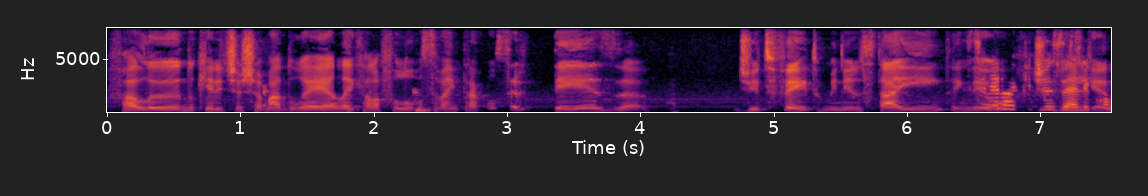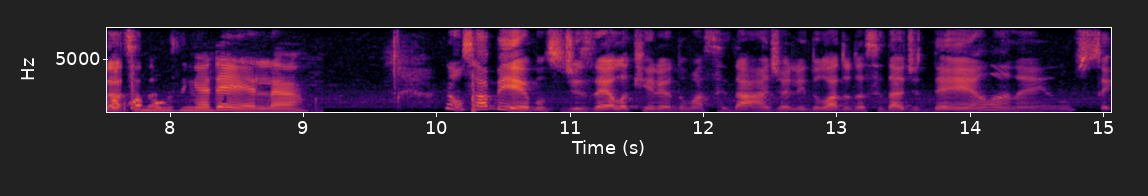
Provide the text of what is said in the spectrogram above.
falando que ele tinha chamado ela e que ela falou: você vai entrar com certeza. Dito e feito, o menino está aí, entendeu? Será que Gisele é colocou a mãozinha dela? Não sabemos. Diz ela que ele é de uma cidade ali do lado da cidade dela, né? Eu não sei.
